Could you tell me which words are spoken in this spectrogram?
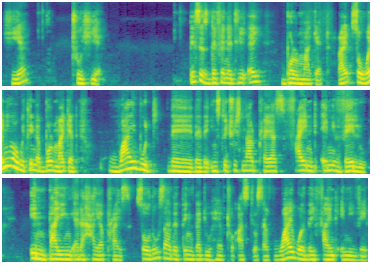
here to here, this is definitely a bull market, right? So when you are within a bull market, why would the, the, the institutional players find any value in buying at a higher price. So those are the things that you have to ask yourself. Why will they find any value?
